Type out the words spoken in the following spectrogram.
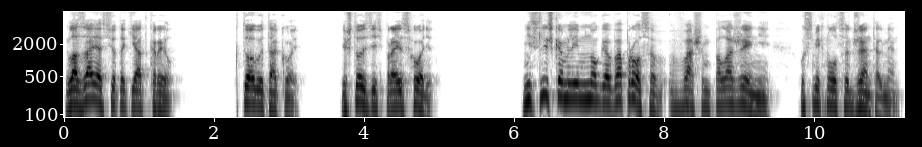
Глаза я все-таки открыл. «Кто вы такой? И что здесь происходит?» «Не слишком ли много вопросов в вашем положении?» — усмехнулся джентльмен.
